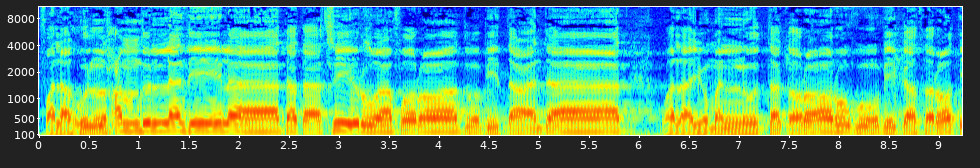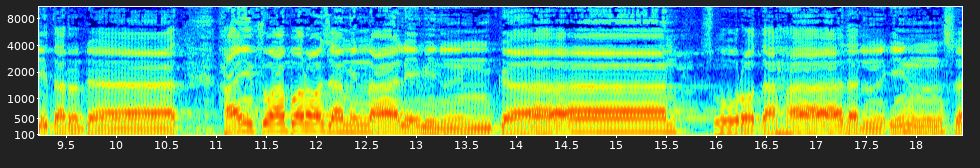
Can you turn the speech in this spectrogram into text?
فله الحمد الذي لا تتخسر أفراد بتعداد ولا يمل تكراره بكثرة ترداد. حيث أبرز من عالم الإمكان صورة هذا الإنسان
